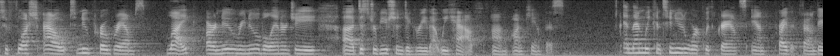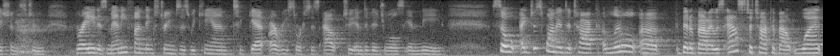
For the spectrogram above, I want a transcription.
to flush out new programs like our new renewable energy uh, distribution degree that we have um, on campus. And then we continue to work with grants and private foundations to braid as many funding streams as we can to get our resources out to individuals in need. So I just wanted to talk a little uh, bit about, I was asked to talk about what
